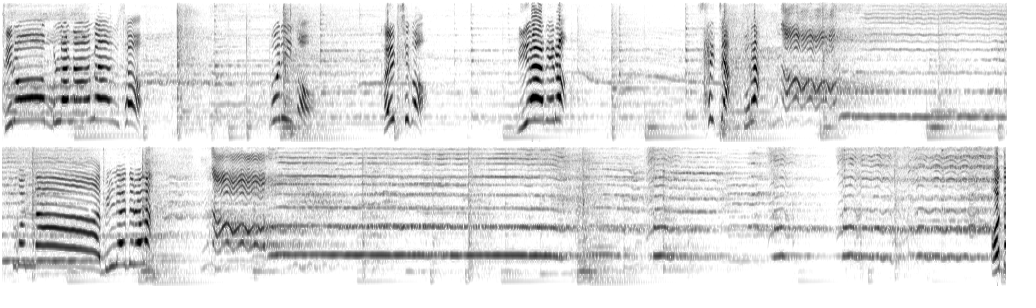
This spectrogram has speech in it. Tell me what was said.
뒤로 물러나면서 뿌리고 걸치고 위아래로 살짝 돌아. 얻어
